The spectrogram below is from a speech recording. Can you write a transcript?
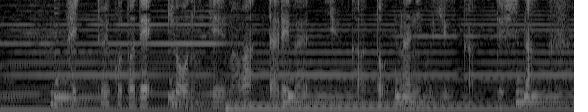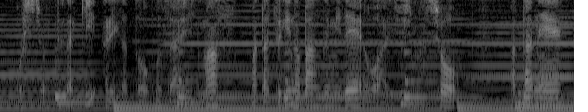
はい、ということで今日のテーマは「誰が言うかと何を言うか」でした。ご視聴いただきありがとうございます。また次の番組でお会いしましょう。またね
